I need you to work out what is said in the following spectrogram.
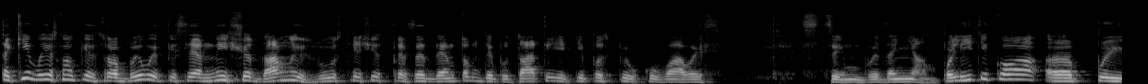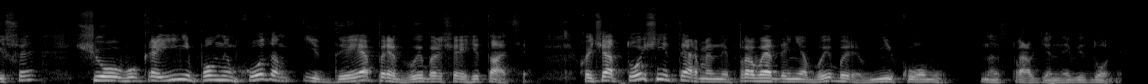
Такі висновки зробили після нещодавної зустрічі з президентом депутати, які поспілкувались з цим виданням. Політіко е, пише, що в Україні повним ходом іде передвиборча агітація. Хоча точні терміни проведення виборів нікому насправді не відомі.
